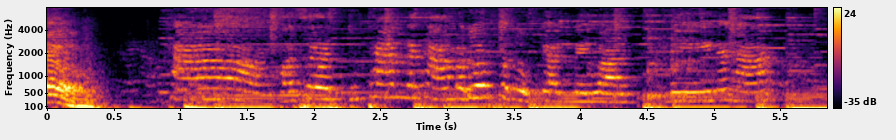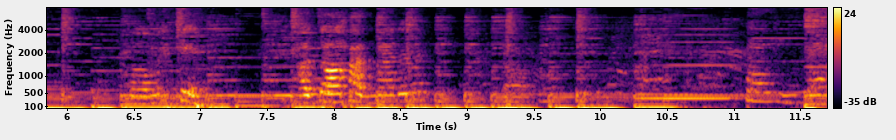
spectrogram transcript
ค่ะ ขอเชิญทุกท่านนะคะมาร่วมสนุกกันในวันนี้นะคะมองไม่เห็นเอาจอหันมาได้ไหมตั้งแต่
